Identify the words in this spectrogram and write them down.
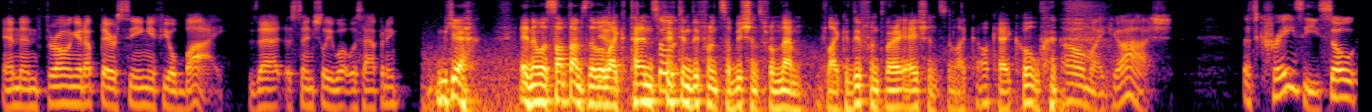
and then throwing it up there, seeing if you'll buy. Is that essentially what was happening? Yeah, and there was sometimes there were Yeah. like 10, So- 15 different submissions from them, like different variations, and like, okay, cool. Oh my gosh. That's crazy. So,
